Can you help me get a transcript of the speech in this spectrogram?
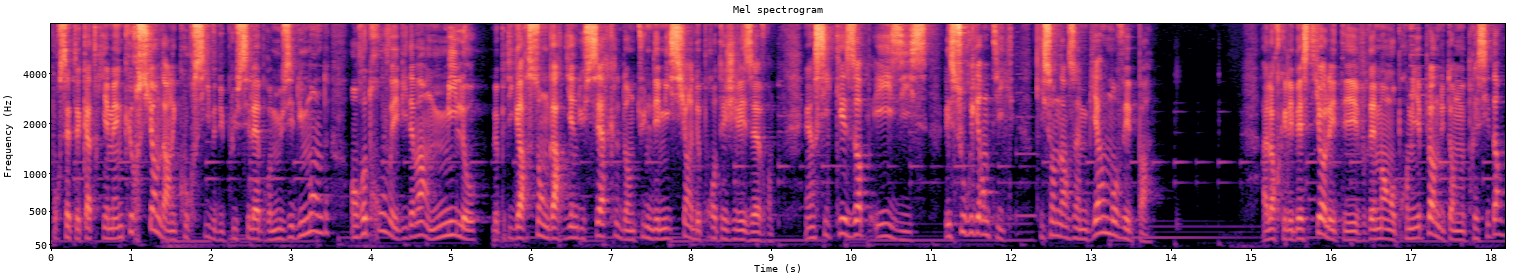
Pour cette quatrième incursion dans les coursives du plus célèbre musée du monde, on retrouve évidemment Milo, le petit garçon gardien du cercle dont une des missions est de protéger les œuvres, ainsi qu'Ésope et Isis, les souris antiques, qui sont dans un bien mauvais pas. Alors que les bestioles étaient vraiment au premier plan du tome précédent,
